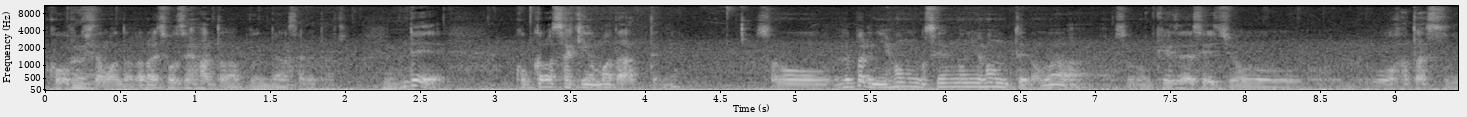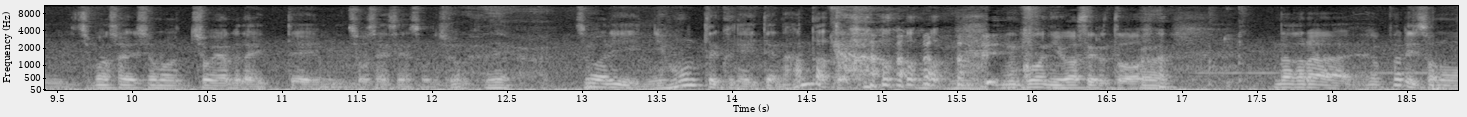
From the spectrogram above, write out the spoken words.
降伏したもんだから朝鮮半島が分断されたと、うん、でここから先がまだあってね。そのやっぱり日本戦後日本っていうのがその経済成長を果たす一番最初の跳躍台って朝鮮戦争でしょ、うね、つまり日本って国は一体何だと。向こうに言わせると、だからやっぱりその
